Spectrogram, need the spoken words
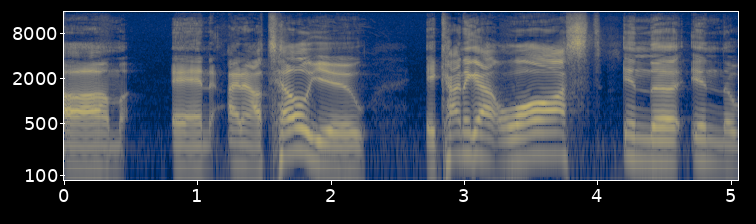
Um, and and I'll tell you, it kind of got lost in the in the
